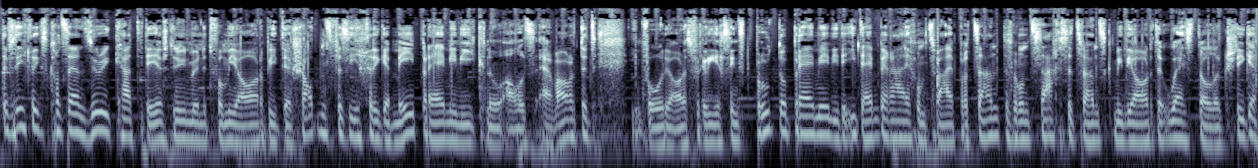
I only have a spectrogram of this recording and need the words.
Der Versicherungskonzern Zurich hat in den ersten neun Monaten vom Jahr bei den Schadensversicherungen mehr Prämien eingenommen als erwartet. Im Vorjahresvergleich sind die Bruttoprämien in diesem Bereich um 2% auf rund 26 Milliarden US-Dollar gestiegen.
